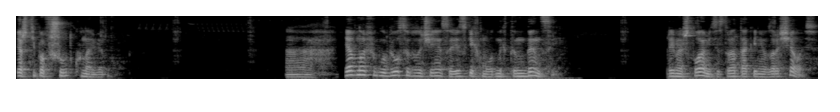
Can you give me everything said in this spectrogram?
я же типа в шутку, наверное. А, я вновь углубился в изучение советских модных тенденций. Время шло, а медсестра так и не возвращалась.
